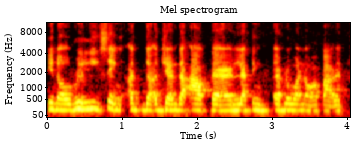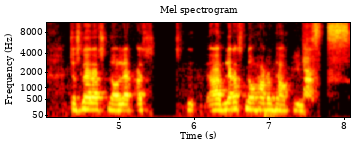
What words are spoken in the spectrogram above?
you know releasing uh, the agenda out there and letting everyone know about it, just let us know. Let us uh, let us know how to help you. yes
